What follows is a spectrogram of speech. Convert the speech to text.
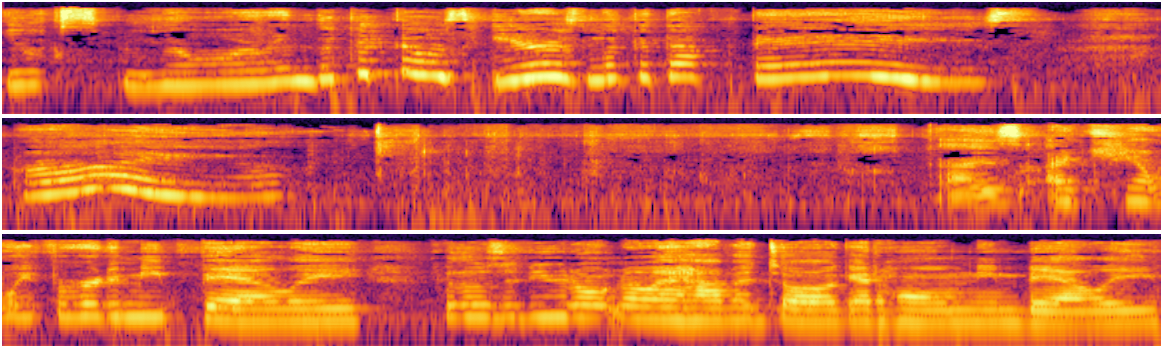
You exploring? Look at those ears. Look at that face. Hi. Guys, I can't wait for her to meet Bailey. For those of you who don't know, I have a dog at home named Bailey.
